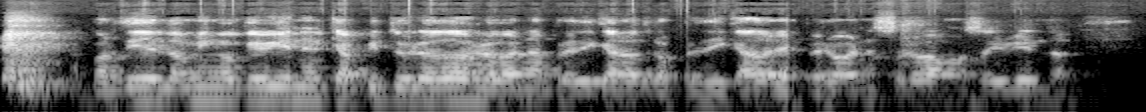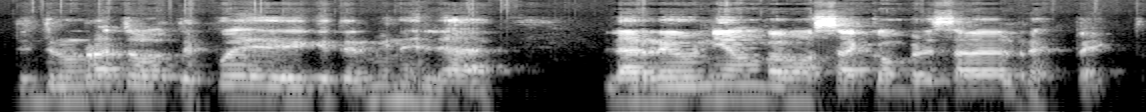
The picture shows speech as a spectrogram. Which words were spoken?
a partir del domingo que viene el capítulo 2 lo van a predicar otros predicadores, pero bueno, eso lo vamos a ir viendo dentro de un rato, después de que termine la, la reunión, vamos a conversar al respecto.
